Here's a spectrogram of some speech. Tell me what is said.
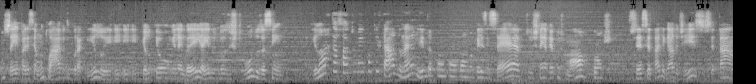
não sei, parecia muito ávido por aquilo e, e, e, pelo que eu me lembrei aí dos meus estudos, assim, aquilo é um artefato meio complicado, né? Lida com, com, com aqueles insetos, tem a ver com os morcons. Você tá ligado disso? Você tá.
